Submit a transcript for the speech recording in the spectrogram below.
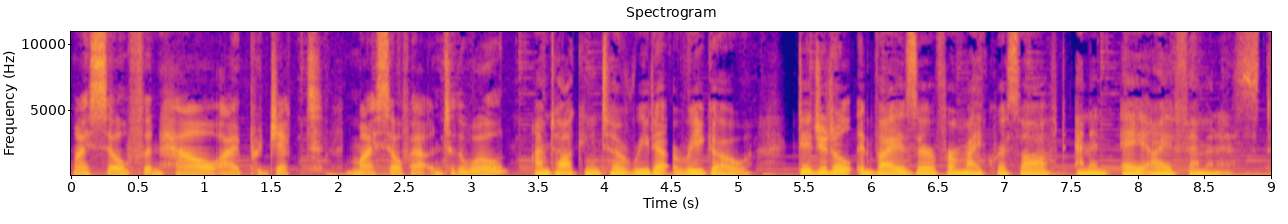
myself, and how I project myself out into the world. I'm talking to Rita Arrigo, digital advisor for Microsoft and an AI feminist.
